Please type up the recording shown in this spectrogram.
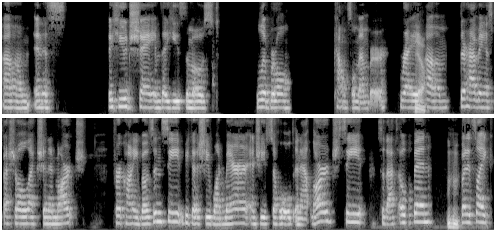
Um, and it's a huge shame that he's the most liberal council member, right? Yeah. Um, they're having a special election in March for Connie Boesen's seat because she won mayor and she used to hold an at large seat. So that's open. Mhm. But it's like,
